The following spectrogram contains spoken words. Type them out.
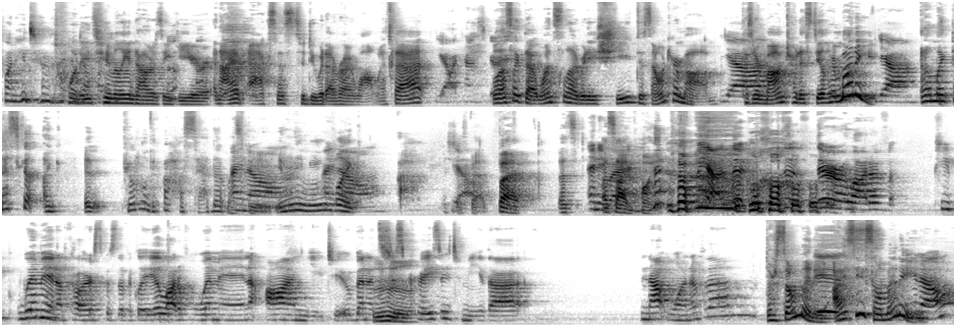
twenty-two million. $22 million a year and I have access to do whatever I want with that. Yeah, kind of scary. Well, that's like that one celebrity, she disowned her mom. Yeah. Because her mom tried to steal her money. Yeah, And I'm like, that's like, people don't think about how sad that must I know. be. You know what I mean? I like, know. ah, it's Yeah. just bad. But that's Anyway. a side point. Yeah, there, the, there are a lot of peop, women of color specifically, a lot of women on YouTube, and it's just Mhm. crazy to me that not one of them, There's so many. is, I see so many. You know,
